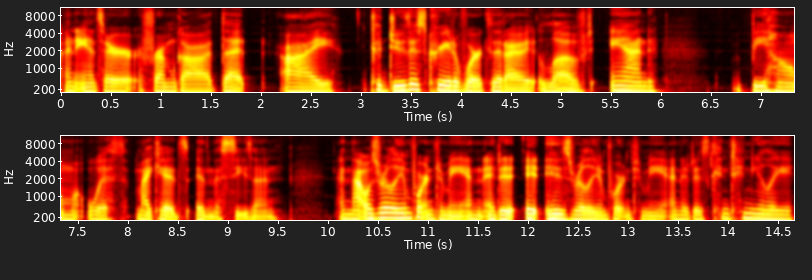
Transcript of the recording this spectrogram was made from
an answer from God that I could do this creative work that I loved and be home with my kids in this season. And that was really important to me. And it, it is really important to me. And it is continually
